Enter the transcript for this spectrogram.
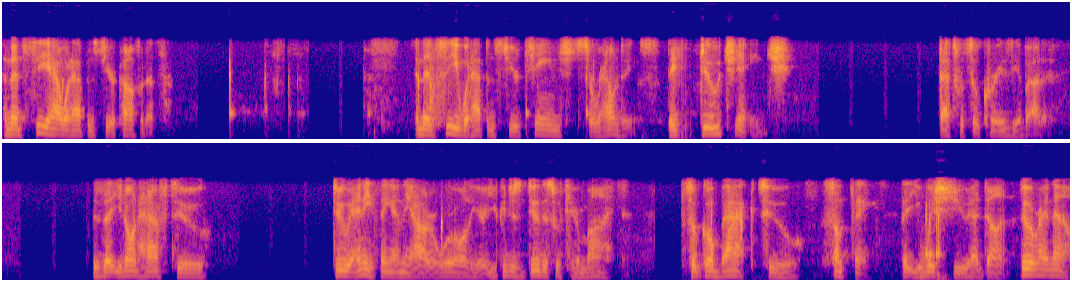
And then see how what happens to your confidence. And then see what happens to your changed surroundings. They do change. That's what's so crazy about it. Is that you don't have to do anything in the outer world here. You can just do this with your mind. So go back to something that you wish you had done. Do it right now.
